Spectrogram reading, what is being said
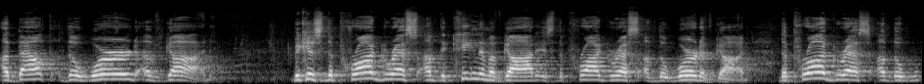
about the Word of God. Because the progress of the kingdom of God is the progress of the Word of God. The progress of the,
